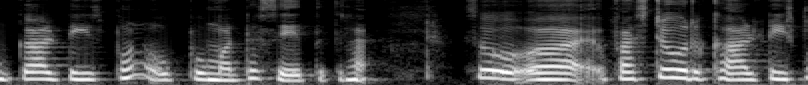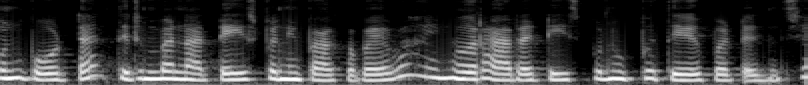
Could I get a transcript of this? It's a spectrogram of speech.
முக்கால் டீஸ்பூன் உப்பு மட்டும் சேர்த்துக்கிறேன். ஸோ ஃபஸ்ட்டு uh, ஒரு கால் டீஸ்பூன் போட்டேன். திரும்ப நான் டேஸ்ட் பண்ணி பார்க்க போயவா இன்னொரு அரை டீஸ்பூன் உப்பு தேவைப்பட்டுருந்துச்சு.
